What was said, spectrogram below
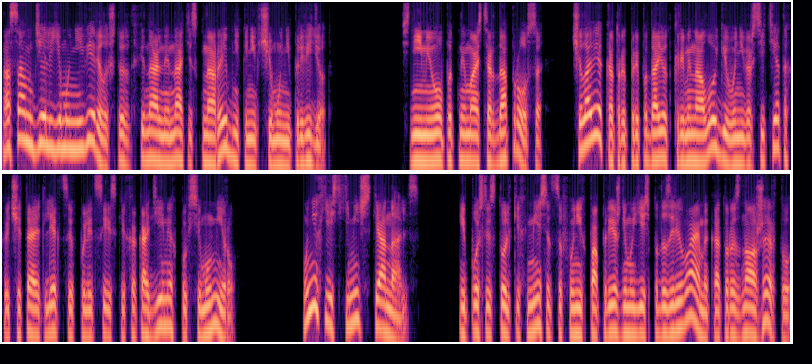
На самом деле ему не верилось, что этот финальный натиск на рыбника ни к чему не приведет. С ними опытный мастер допроса, Человек, который преподает криминологию в университетах и читает лекции в полицейских академиях по всему миру. У них есть химический анализ. И после стольких месяцев у них по-прежнему есть подозреваемый, который знал жертву,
